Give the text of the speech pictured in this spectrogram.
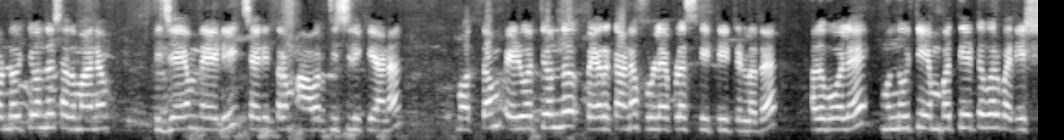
തൊണ്ണൂറ്റിയൊന്ന് ശതമാനം വിജയം നേടി ചരിത്രം ആവർത്തിച്ചിരിക്കുകയാണ്. മൊത്തം എഴുപത്തിയൊന്ന് പേർക്കാണ് ഫുൾ എ പ്ലസ് കിട്ടിയിട്ടുള്ളത്. അതുപോലെ മുന്നൂറ്റി എൺപത്തിയെട്ട് പേർ പരീക്ഷ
